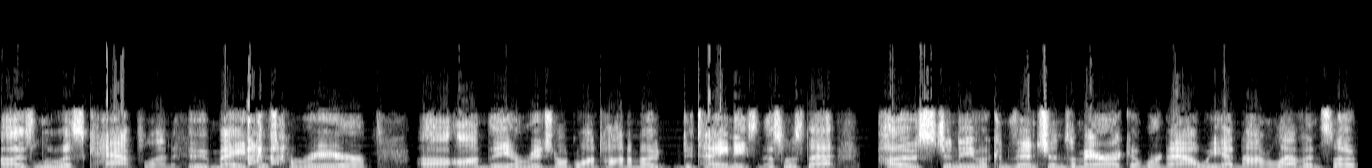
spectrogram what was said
uh, is Lewis Kaplan, who made his career uh, on the original Guantanamo detainees. And this was that post Geneva Conventions America, where now we had 9 11, so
